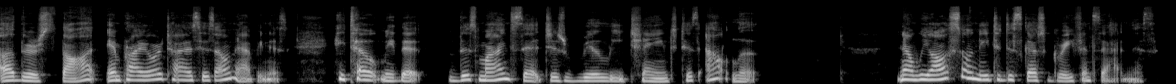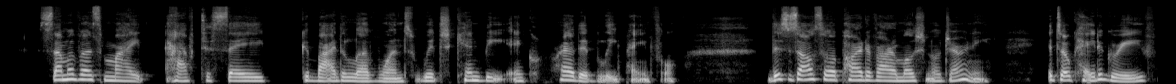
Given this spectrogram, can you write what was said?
others thought and prioritize his own happiness. He told me that this mindset just really changed his outlook. Now, we also need to discuss grief and sadness. Some of us might have to say goodbye to loved ones, which can be incredibly painful. This is also a part of our emotional journey. It's okay to grieve,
